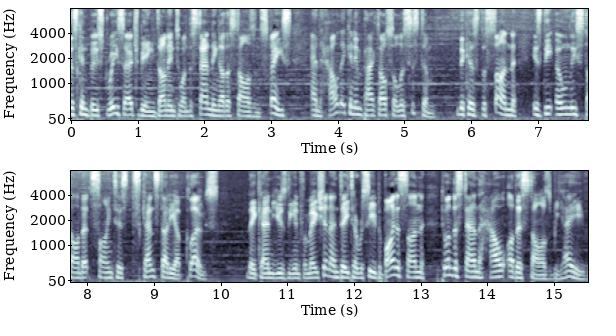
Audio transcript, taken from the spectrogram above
This can boost research being done into understanding other stars in space and how they can impact our solar system because the Sun is the only star that scientists can study up close. They can use the information and data received by the Sun to understand how other stars behave.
